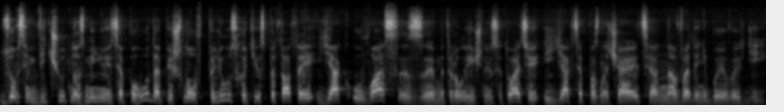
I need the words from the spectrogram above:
зовсім відчутно змінюється погода. Пішло в плюс. Хотів спитати, як у вас з метеорологічною ситуацією і як це позначається на веденні бойових дій?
